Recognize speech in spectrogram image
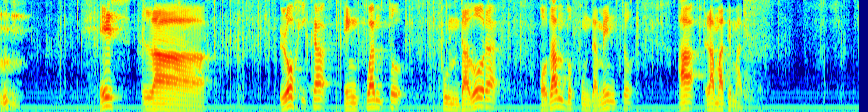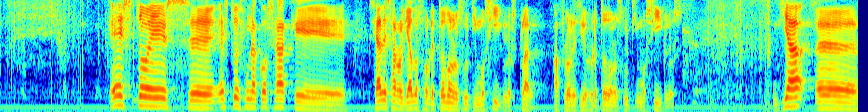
Es la lógica en cuanto fundadora o dando fundamento a la matemática. Esto es, eh, esto es una cosa que se ha desarrollado sobre todo en los últimos siglos, claro, ha florecido sobre todo en los últimos siglos. Ya eh,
